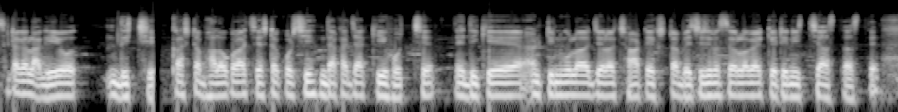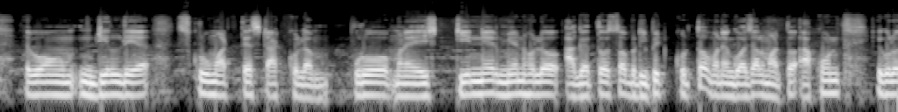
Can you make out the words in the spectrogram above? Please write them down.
সেটাকে লাগিয়েও দিচ্ছি। কাজটা ভালো করার চেষ্টা করছি, দেখা যাক কি হচ্ছে। এদিকে টিনগুলো যেগুলো ছাট এক্সট্রা বেঁচেছিলো, সেগুলোকে কেটে নিচ্ছে আস্তে আস্তে। এবং ডিল দিয়ে স্ক্রু মারতে স্টার্ট করলাম। পুরো মানে টিনের মেন হলো আগে তো সব রিপিট করতো মানে গজাল মারতো। এখন এগুলো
